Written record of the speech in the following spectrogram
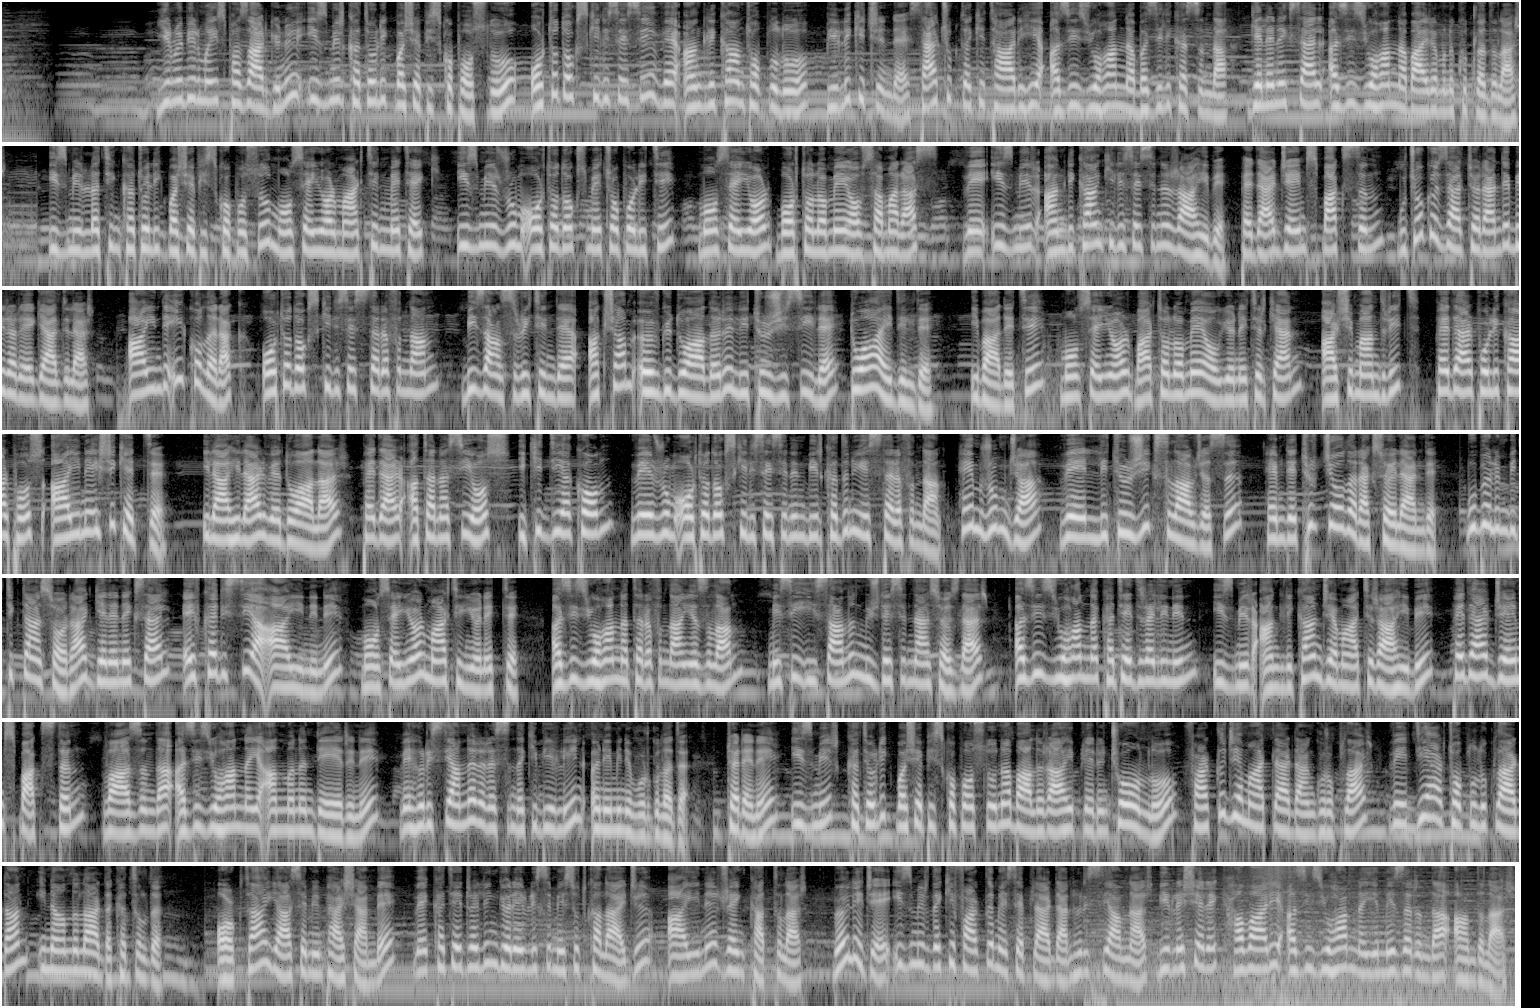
21 Mayıs Pazar günü İzmir Katolik Başepiskoposluğu, Ortodoks Kilisesi ve Anglikan topluluğu birlik içinde Selçuk'taki tarihi Aziz Yuhanna Bazilikası'nda geleneksel Aziz Yuhanna Bayramı'nı kutladılar. İzmir Latin Katolik Başepiskoposu Monseñor Martin Metek, İzmir Rum Ortodoks Metropoliti Monseñor Bartolomeo Samaras ve İzmir Anglikan Kilisesi'nin rahibi Peder James Buxton bu çok özel törende bir araya geldiler. Ayinde ilk olarak Ortodoks Kilisesi tarafından Bizans ritinde akşam övgü duaları litürjisiyle dua edildi. İbadeti Monseñor Bartolomeo yönetirken Arşimandrit Peder Polikarpos ayine eşlik etti. İlahiler ve dualar Peder Atanasios, iki diyakon ve Rum Ortodoks Kilisesi'nin bir kadın üyesi tarafından hem Rumca ve litürjik Slavcası hem de Türkçe olarak söylendi. Bu bölüm bittikten sonra geleneksel Evkaristiya ayinini Monsenyor Martin yönetti. Aziz Yuhanna tarafından yazılan Mesih İsa'nın müjdesinden sözler, Aziz Yuhanna Katedrali'nin İzmir Anglikan Cemaati rahibi Peder James Buxton vaazında Aziz Yuhanna'yı anmanın değerini ve Hristiyanlar arasındaki birliğin önemini vurguladı. Törene İzmir Katolik Başepiskoposluğuna bağlı rahiplerin çoğunluğu, farklı cemaatlerden gruplar ve diğer topluluklardan inanlılar da katıldı. Ork'ta Yasemin Perşembe ve katedralin görevlisi Mesut Kalaycı ayine renk kattılar. Böylece İzmir'deki farklı mezheplerden Hristiyanlar birleşerek Havari Aziz Yuhanna'yı mezarında andılar.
